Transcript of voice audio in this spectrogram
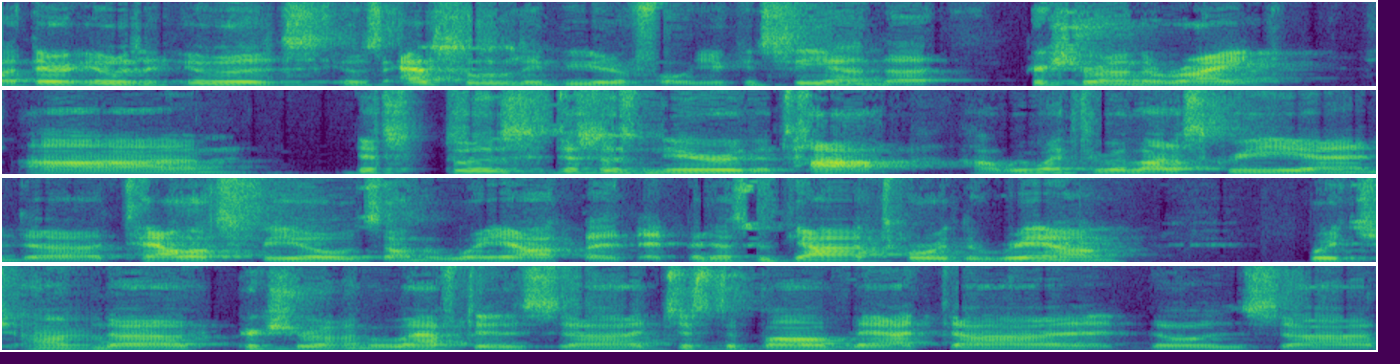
but there it was it was it was absolutely beautiful. You can see on the picture on the right. Um, this was this was near the top. Uh, we went through a lot of scree and uh, talus fields on the way up, but, but as we got toward the rim, which on the picture on the left is uh, just above that uh, those uh,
